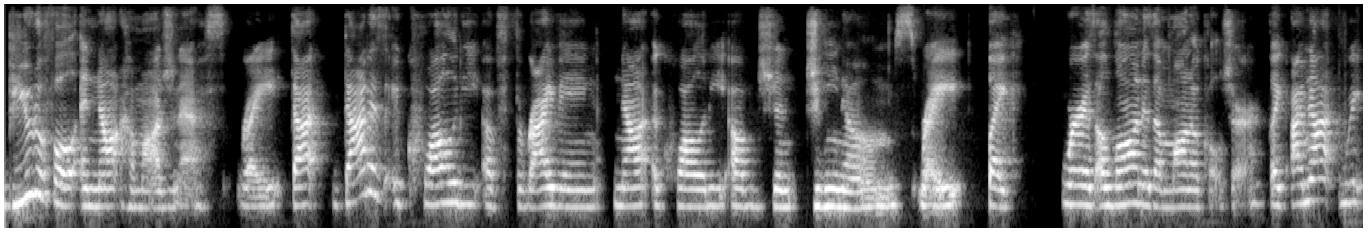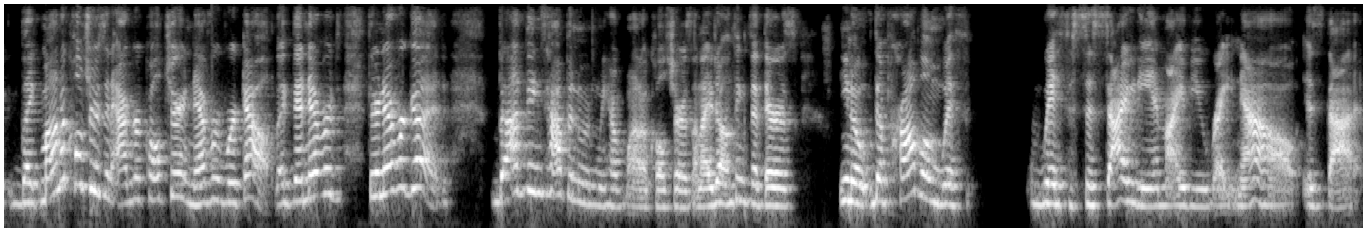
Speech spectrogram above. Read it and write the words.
beautiful and not homogenous right? That that is a quality of thriving not a quality of gen- genomes right? Like whereas a lawn is a monoculture. Like i'm not like monocultures in agriculture never work out. Like they never they're never good. Bad things happen when we have monocultures and i don't think that there's you know the problem with with society in my view right now is that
